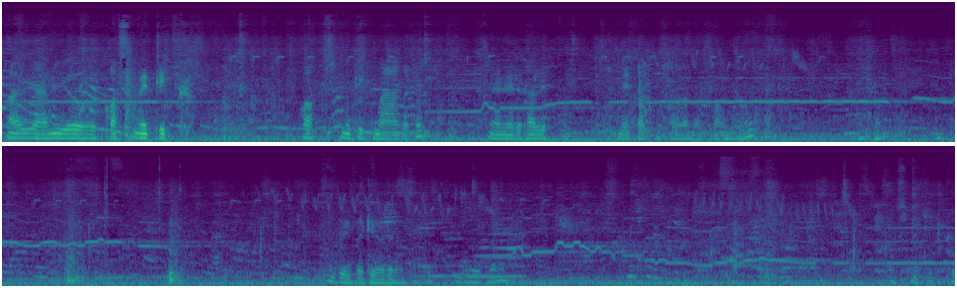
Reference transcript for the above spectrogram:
अहिले हामी यो कस्मेटिक कस्मेटिकमा आएको छौँ। यहाँनिर खालि मेकअपको सामानहरू पाउँछौँ। दुईपट्टि कस्मेटिकको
